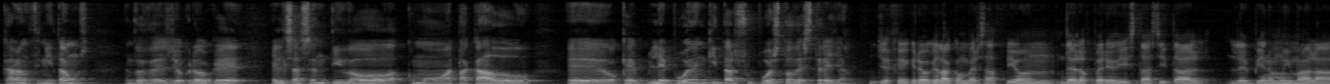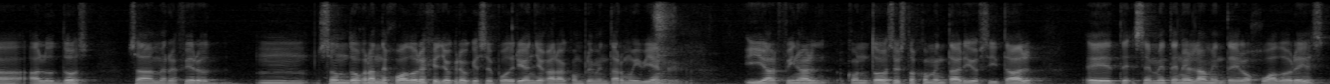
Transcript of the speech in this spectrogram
Carl Anthony Towns, entonces yo creo que él se ha sentido como atacado eh, o que le pueden quitar su puesto de estrella. Yo es que creo que la conversación de los periodistas y tal les viene muy mal a, a los dos. O sea, me refiero, mm, son dos grandes jugadores que yo creo que se podrían llegar a complementar muy bien. Sí. Y al final, con todos estos comentarios y tal, eh, te- se meten en la mente de los jugadores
